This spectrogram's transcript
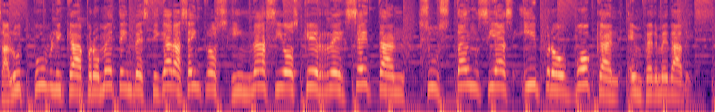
Salud Pública promete investigar a centros gimnasios que recetan sustancias y provocan enfermedades.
